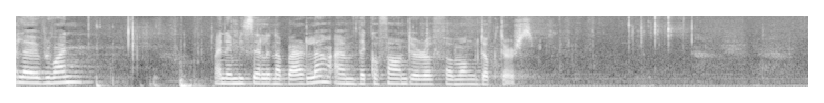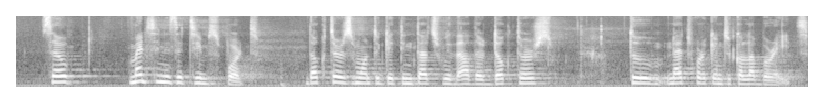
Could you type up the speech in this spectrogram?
Hello, everyone. My name is Elena Barla. I'm the co-founder of Among Doctors. So, medicine is a team sport. Doctors want to get in touch with other doctors to network and to collaborate.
